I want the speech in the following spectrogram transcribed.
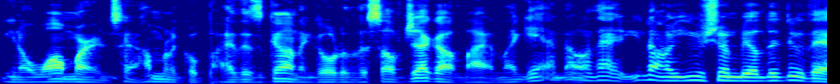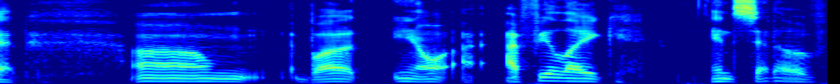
you know walmart and saying i'm gonna go buy this gun and go to the self-checkout line like yeah no that you know you shouldn't be able to do that um but you know i, I feel like instead of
